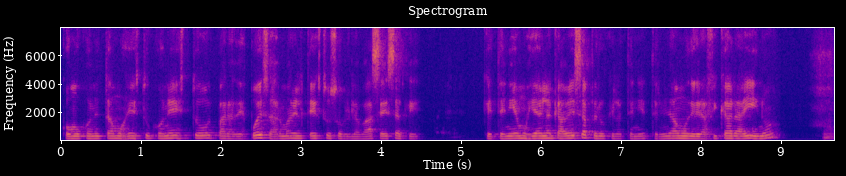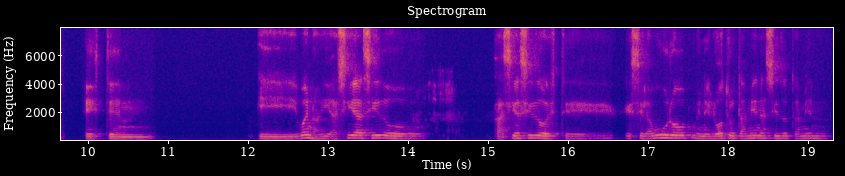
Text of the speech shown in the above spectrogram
cómo conectamos esto con esto, para después armar el texto sobre la base esa que, que teníamos ya en la cabeza, pero que la terminábamos de graficar ahí, ¿no? Mm. Este, y bueno, y así ha sido, así ha sido este, ese laburo, en el otro también ha sido también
